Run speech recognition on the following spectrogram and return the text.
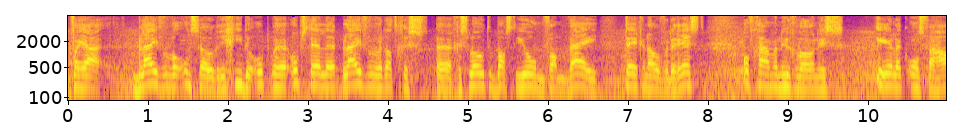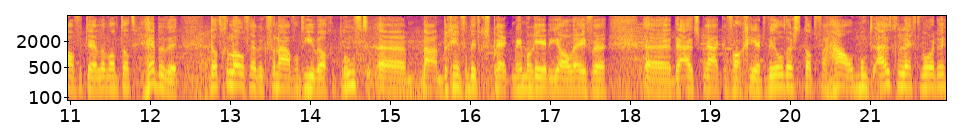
Van ja, blijven we ons zo rigide op, uh, opstellen? Blijven we dat uh, gesloten bastion van wij tegenover de rest? Of gaan we nu gewoon eens eerlijk ons verhaal vertellen, want dat hebben we. Dat geloof heb ik vanavond hier wel geproefd. Uh, nou, aan het begin van dit gesprek memoreerde je al even uh, de uitspraken van Geert Wilders. Dat verhaal moet uitgelegd worden. Uh,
